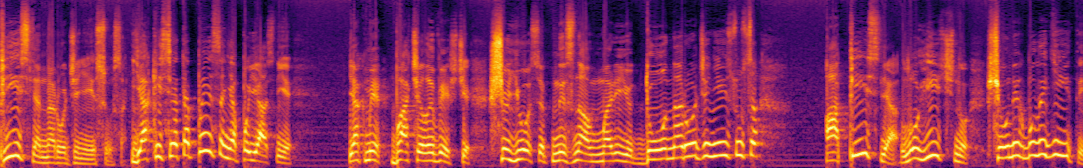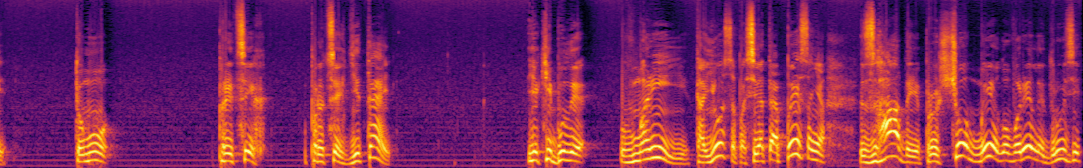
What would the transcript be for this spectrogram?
після народження Ісуса. Як і святе Писання пояснює, як ми бачили вище, що Йосип не знав Марію до народження Ісуса, а після логічно, що у них були діти. Тому при цих, про цих дітей, які були в Марії та Йосипа, святе Писання згадує, про що ми говорили, друзі,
